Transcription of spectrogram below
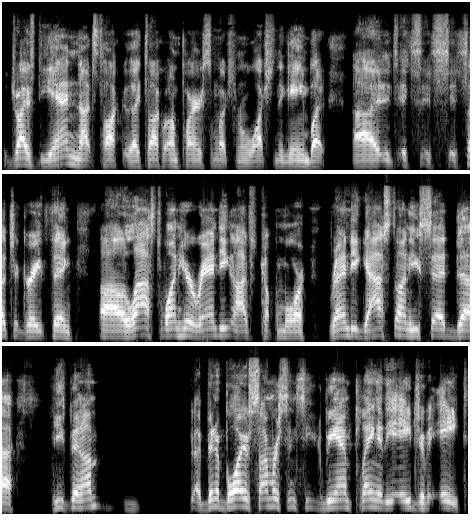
It drives Deanne nuts. Talk I talk umpiring so much when we're watching the game, but uh, it's, it's it's it's such a great thing. Uh, last one here, Randy. I have a couple more. Randy Gaston. He said uh, he's been um, I've been a boy of summer since he began playing at the age of eight.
